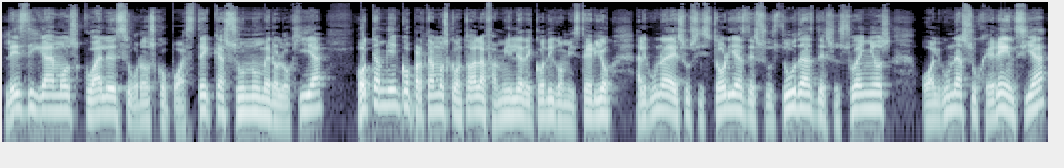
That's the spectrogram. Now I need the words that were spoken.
les digamos cuál es su horóscopo azteca, su numerología, o también compartamos con toda la familia de Código Misterio alguna de sus historias, de sus dudas, de sus sueños o alguna sugerencia,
